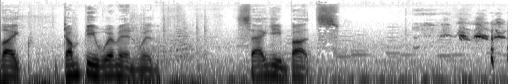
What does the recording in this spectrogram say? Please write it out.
like dumpy women with saggy butts.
